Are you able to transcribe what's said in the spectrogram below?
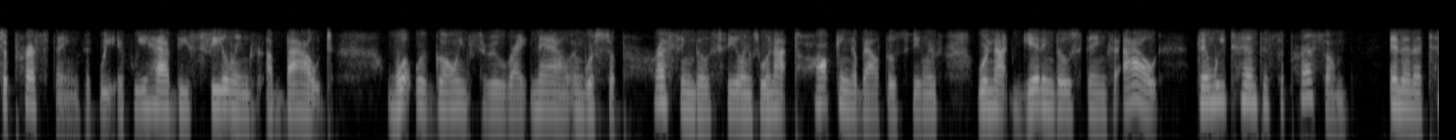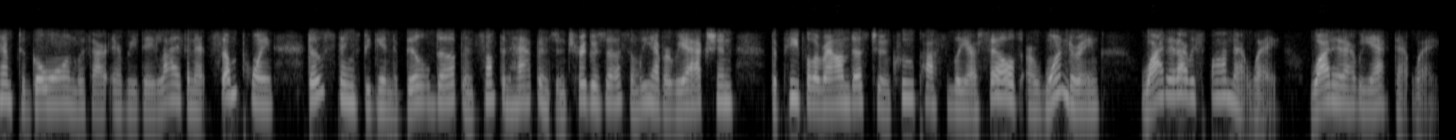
suppress things, if we if we have these feelings about what we're going through right now and we're suppressing those feelings, we're not talking about those feelings, we're not getting those things out, then we tend to suppress them in an attempt to go on with our everyday life. And at some point, those things begin to build up, and something happens and triggers us, and we have a reaction. The people around us, to include possibly ourselves, are wondering, why did I respond that way? Why did I react that way?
